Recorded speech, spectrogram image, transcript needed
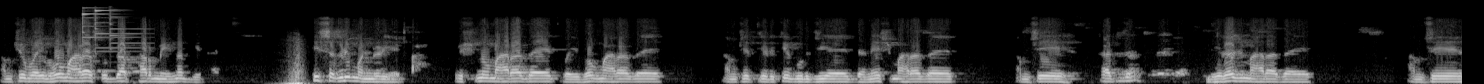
आमचे वैभव महाराज सुद्धा फार मेहनत घेत आहेत. ही सगळी मंडळी आहेत. विष्णू महाराज आहेत वैभव महाराज आहेत आमचे तिडके गुरुजी आहेत गणेश महाराज आहेत आमचे काय तुझं? धीरज महाराज आहेत. आमचे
